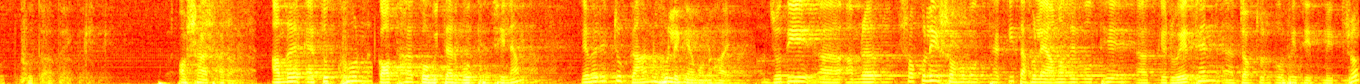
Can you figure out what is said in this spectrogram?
অদ্ভুত আবেগ। অসাধারণ। আমরা এতক্ষণ কথা কবিতার মধ্যে ছিলাম। এবার একটু গান হলে কেমন হয়? যদি আমরা সকলেই সহমত থাকি, তাহলে আমাদের মধ্যে আজকে রয়েছেন ডক্টর অভিজিৎ মিত্র।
